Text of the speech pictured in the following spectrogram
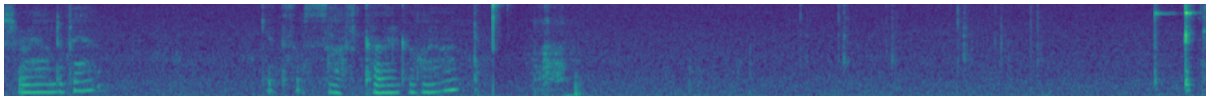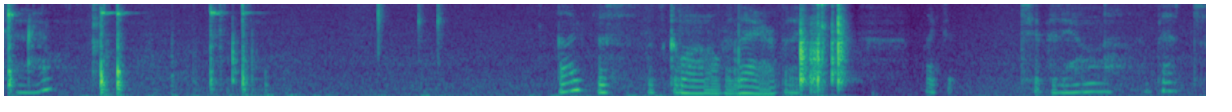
brush around a bit, get some soft color going on. Okay. I like this that's going on over there, but I I like to tip it in a bit.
